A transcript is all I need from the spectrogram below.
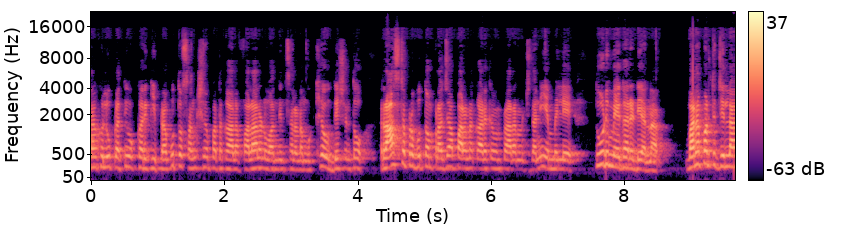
అర్హులు ప్రతి ఒక్కరికి ప్రభుత్వ సంక్షేమ పథకాల ఫలాలను అందించాలన్న ముఖ్య ఉద్దేశంతో రాష్ట్ర ప్రభుత్వం ప్రజాపాలన కార్యక్రమం ప్రారంభించిందని ఎమ్మెల్యే తూడి మేఘారెడ్డి అన్నారు. వనపర్తి జిల్లా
